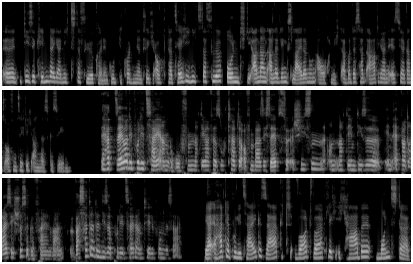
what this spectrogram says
äh, diese Kinder ja nichts dafür können. Gut, die konnten ja natürlich auch tatsächlich nichts dafür und die anderen allerdings leider nun auch nicht. Aber das hat Adrian S. ja ganz offensichtlich anders gesehen. Er hat selber die Polizei angerufen, nachdem er versucht hatte, offenbar sich selbst zu erschießen und nachdem diese in etwa 30 Schüsse gefallen waren. Was hat er denn dieser Polizei da am Telefon gesagt? Ja, er hat der Polizei gesagt, wortwörtlich, ich habe Monster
